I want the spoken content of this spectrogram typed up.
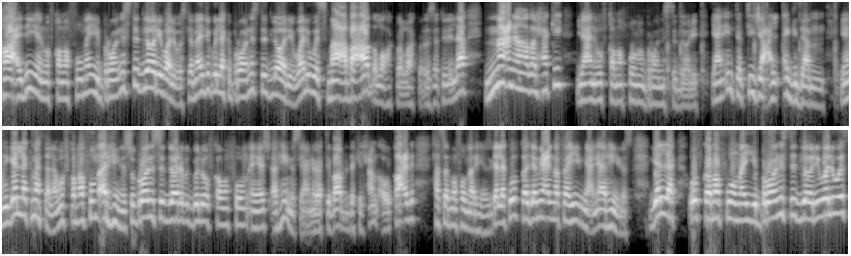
قاعديا وفق مفهومي برونستد لوري ولويس لما يجي يقول لك برونستد لوري ولويس مع بعض الله أكبر الله أكبر عزة لله معنى هذا الحكي يعني وفق مفهوم برونستد لوري يعني أنت بتيجي على الأقدم. يعني قال لك مثلا وفق مفهوم أرهينس وبرونستد لوري بتقول له وفق مفهوم إيش؟ أرهينس. يعني باعتبار بدك الحمض أو القاعدة حسب مفهوم أرهينس. قال لك وفق جميع المفاهيم يعني أرهينس. قال لك وفق مفهومي برونستد لوري ولويس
